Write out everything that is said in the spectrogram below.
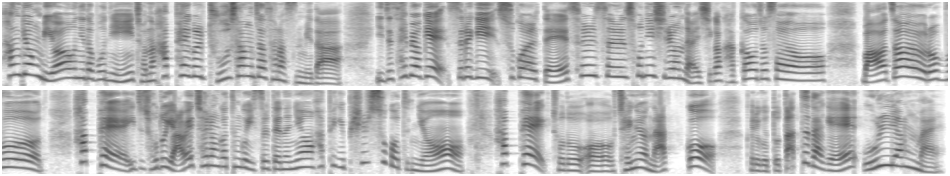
환경 미화원이다 보니 저는 핫팩을 두 상자 사놨습니다. 이제 새벽에 쓰레기 수거할 때 슬슬 손이 시려운 날씨가 가까워져서요. 맞아요, 여러분. 핫팩, 이제 저도 야외 촬영 같은 거 있을 때는요, 핫팩이 필수거든요. 핫팩, 저도, 어, 쟁여놨 고, 그리고 또 따뜻하게 울 양말,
